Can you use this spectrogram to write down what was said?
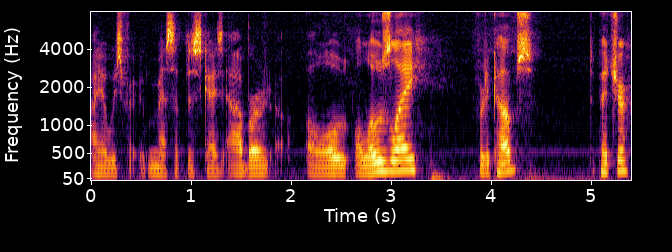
I always mess up this guy's Albert Alo- Alozle for the Cubs, the pitcher.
